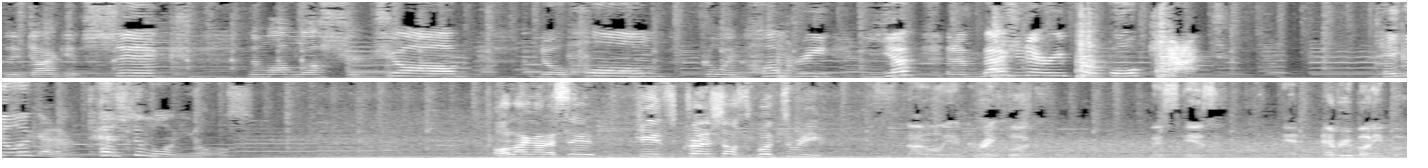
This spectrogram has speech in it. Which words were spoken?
The dad gets sick, the mom lost her job, no home, going hungry, yep, an imaginary purple cat. Take a look at our testimonials. All I gotta say, kids, Crenshaw's book to read. Not only a great book, this is an everybody book.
